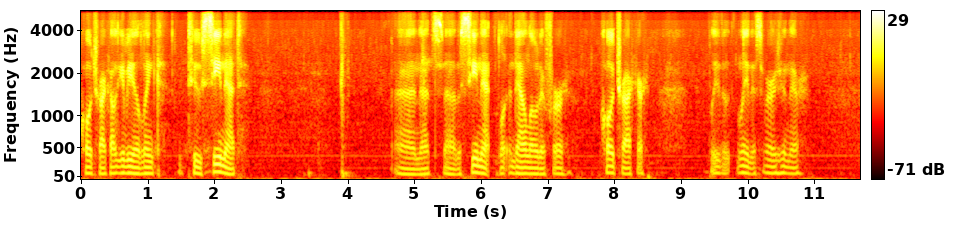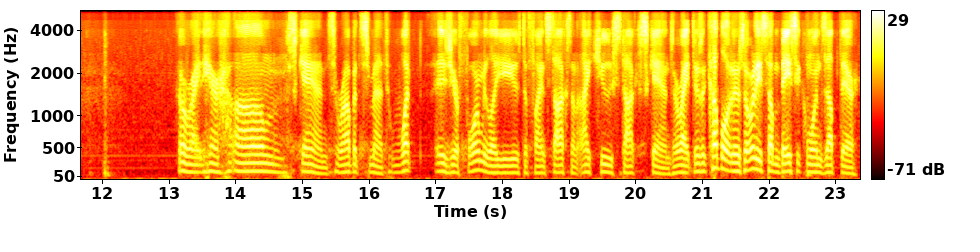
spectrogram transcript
QuoteTrack, I'll give you a link to CNET. And that's uh, the CNET downloader for Quote Tracker. I believe the latest version there. Alright, here. Um, scans. Robert Smith. What is your formula you use to find stocks on IQ stock scans? Alright, there's a couple, there's already some basic ones up there.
